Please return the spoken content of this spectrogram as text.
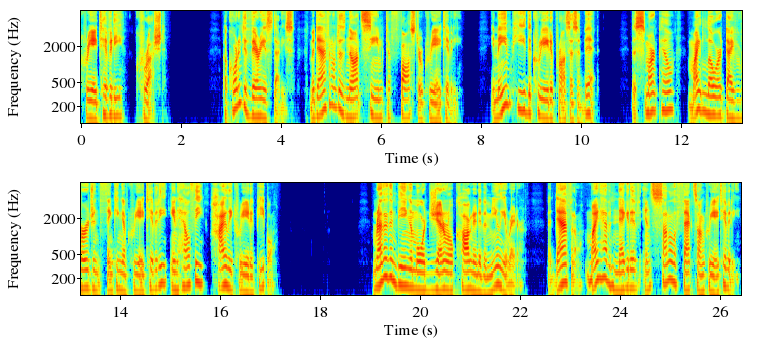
Creativity crushed. According to various studies, modafinil does not seem to foster creativity. It may impede the creative process a bit. The Smart Pill might lower divergent thinking of creativity in healthy, highly creative people. Rather than being a more general cognitive ameliorator, modafinil might have negative and subtle effects on creativity.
